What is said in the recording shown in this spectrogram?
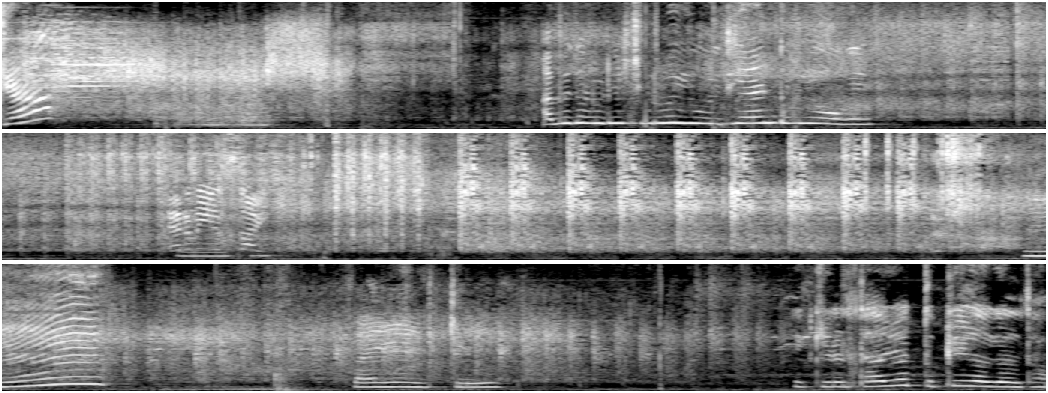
क्या? अभी तो वीडियो शुरू ही हुई थी एंड भी हो गई। हम्म किल ये किल था या तुक्के का किल था?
